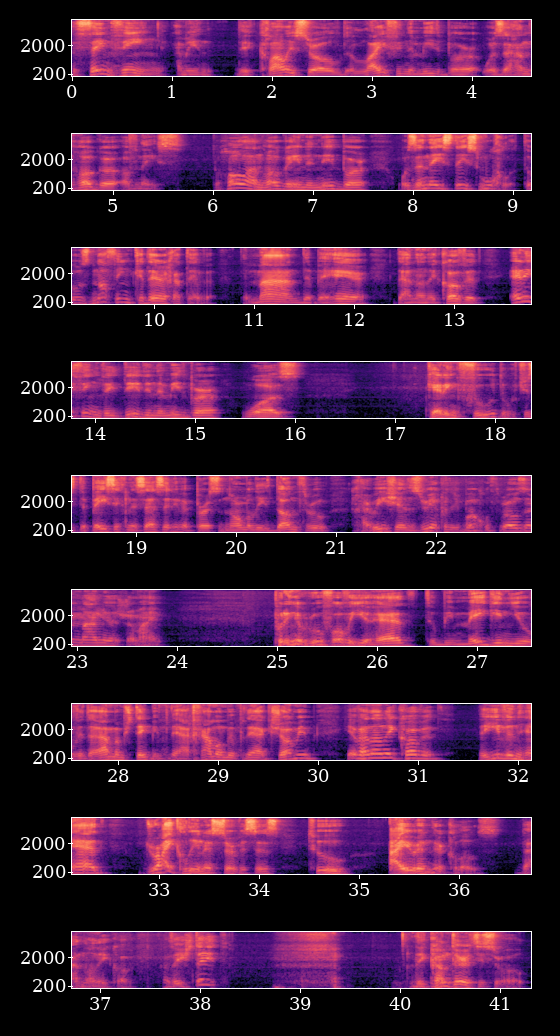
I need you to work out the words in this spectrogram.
The same thing, I mean, the Klal Yisrael, the life in the Midbar, was a Hanhoga of Nes. The whole Hanhoga in the Midbar was a Nes Nes Muchlet. There was nothing Keder Chateva. The man, the Be'er, the Ananekovet, anything they did in the Midbar was getting food, which is the basic necessity of a person normally is done through Harisha and Zriya, Baruch throws in the putting a roof over your head to be making you with the Rambam state mipnei achamo mipnei akshomim, you have another covered. They even had dry cleaner services to iron their clothes. The anoni covered. As I state, they come to Eretz Yisrael,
